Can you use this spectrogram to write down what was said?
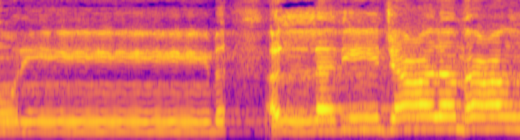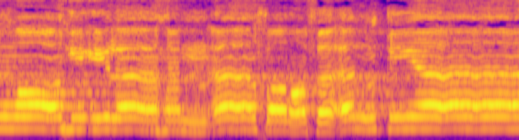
مريب. الذي جعل مع الله إلها آخر فألقياه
